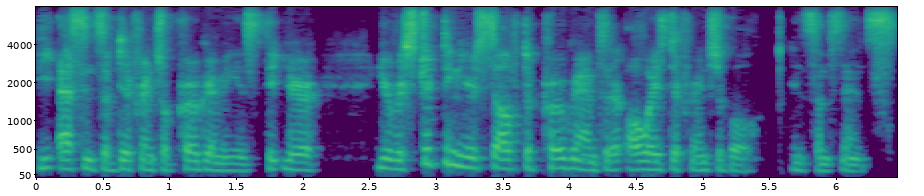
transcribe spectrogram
the essence of differential programming is that you're, you're restricting yourself to programs that are always differentiable in some sense.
